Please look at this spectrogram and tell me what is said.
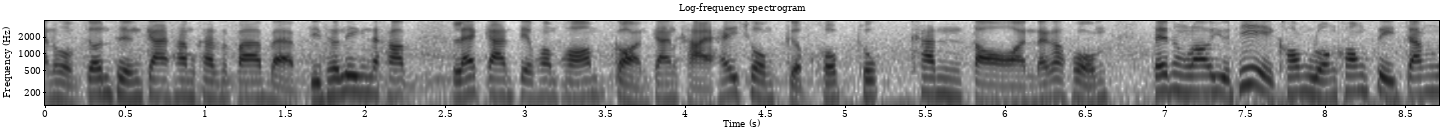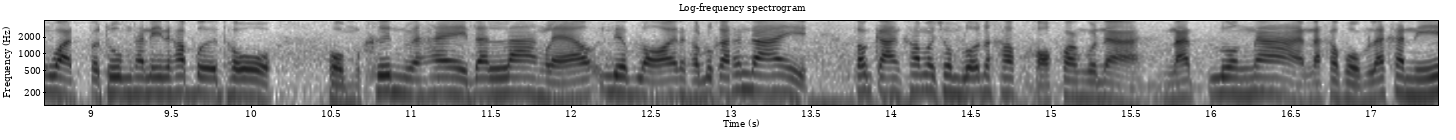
นะครับผมจนถึงการทำคาร์สปาแบบดีเทลลิ่งนะครับและการเตรียมความพร้อมก่อนการขายให้ชมเกือบครบทุกขั้นตอนนะครับผมเต็นท์ของเราอยู่ที่คลองหลวงคลองสี่จังหวัดปทุมธานีนะครับเบอร์โทรผมขึ้นไว้ให้ด้านล่างแล้วเรียบร้อยนะครับลูกค้าท่านใดต้องการเข้ามาชมรถนะครับขอความกรุณานัดล่วงหน้านะครับผมและคันนี้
